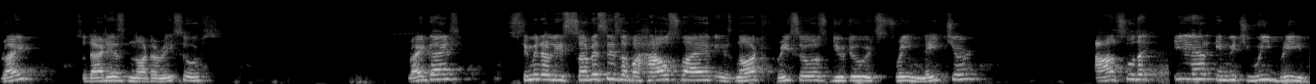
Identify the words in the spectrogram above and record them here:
right? So that is not a resource. Right, guys? Similarly, services of a housewife is not resource due to its free nature. Also, the air in which we breathe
